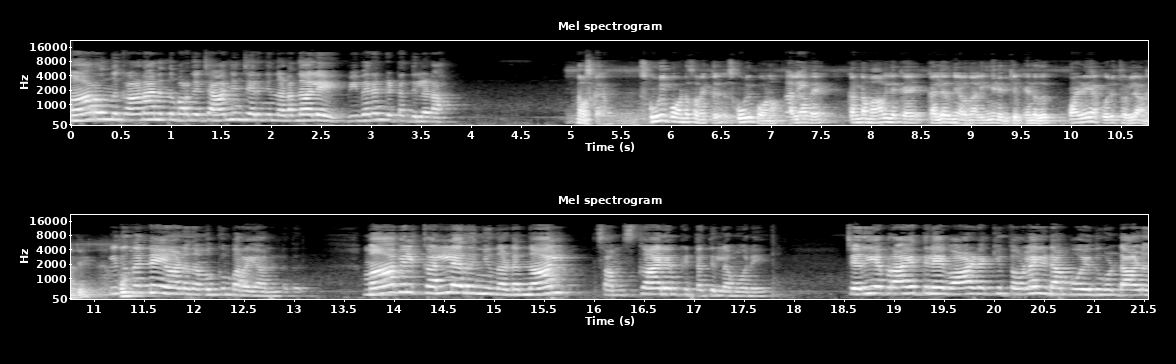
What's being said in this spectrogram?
മാറൊന്ന് കാണാനെന്ന് പറഞ്ഞ് ചാഞ്ഞും ചെരിഞ്ഞ് നടന്നാലേ വിവരം കിട്ടത്തില്ലടാ. നമസ്കാരം. സ്കൂളിൽ പോകേണ്ട സമയത്ത് സ്കൂളിൽ പോകണം. അല്ലാതെ കണ്ട മാവിലൊക്കെ കല്ലെറിഞ്ഞ് നടന്നാൽ ഇങ്ങനെ ഇരിക്കും എന്നത് പഴയ ഒരു ചൊല്ലാണെങ്കിൽ ഇത് തന്നെയാണ് നമുക്കും പറയാനുള്ളത്. മാവിൽ കല്ലെറിഞ്ഞു നടന്നാൽ സംസ്കാരം കിട്ടത്തില്ല മോനെ. ചെറിയ പ്രായത്തിലെ വാഴയ്ക്ക് തൊളയിടാൻ പോയത് കൊണ്ടാണ്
